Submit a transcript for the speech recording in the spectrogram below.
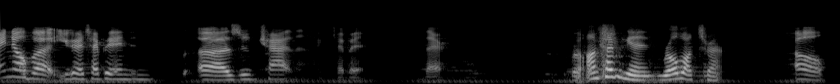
I know, but you gotta type it in uh, Zoom chat and then I can type it there. I'm typing in Roblox chat. Oh,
